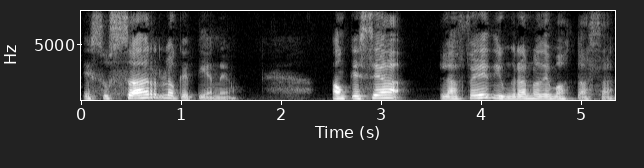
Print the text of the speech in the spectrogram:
es usar lo que tiene, aunque sea la fe de un grano de mostaza.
